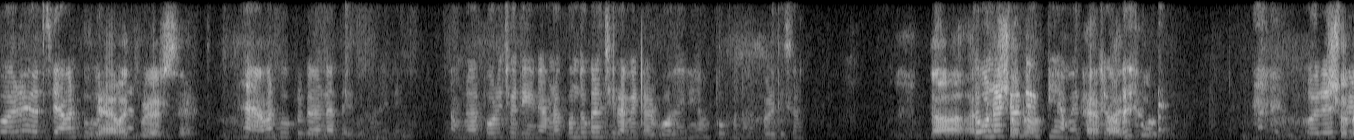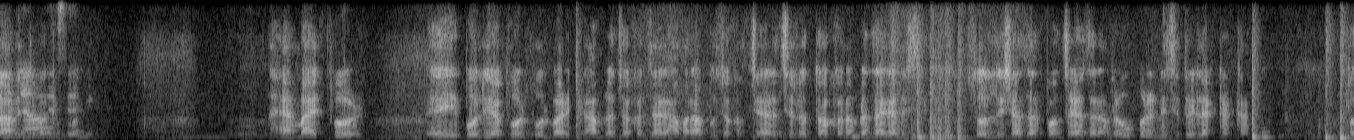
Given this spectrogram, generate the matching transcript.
পরে হচ্ছে আমার হেমায়তপুরে আসছে। হ্যাঁ আমার কুকুর কারণে দেখতে হয়নি আমরা আর পরিচয় দিইনি আমরা কোন দোকানে ছিলাম এটা আর বলিনি আমার কুকুর না করে দিয়েছিল। না তো ওনার কাছে কি হেমায়তপুর ওর শোনো আমি তোমাকে বলি। হেমায়তপুর এই বলিয়াপুর ফুলবাড়ি আমরা যখন জায়গা আমার আব্বু যখন চেয়ারে ছিল তখন আমরা জায়গা নিছি চল্লিশ হাজার পঞ্চাশ হাজার আমরা উপরে নিছি দুই লাখ টাকা। তো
